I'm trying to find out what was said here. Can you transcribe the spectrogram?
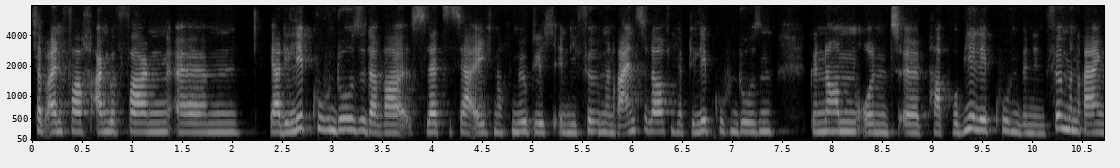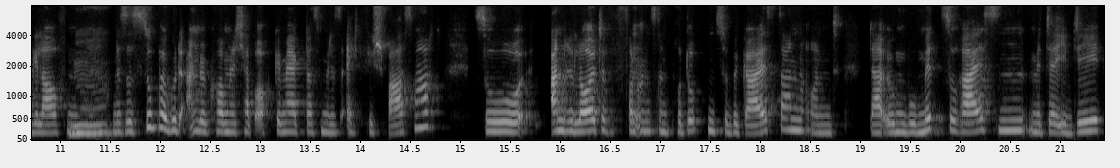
Ich habe einfach angefangen, ähm, ja, die Lebkuchendose, da war es letztes Jahr eigentlich noch möglich, in die Firmen reinzulaufen. Ich habe die Lebkuchendosen genommen und ein äh, paar Probierlebkuchen, bin in Firmen reingelaufen. Mhm. Und es ist super gut angekommen. Ich habe auch gemerkt, dass mir das echt viel Spaß macht, so andere Leute von unseren Produkten zu begeistern und da irgendwo mitzureißen mit der Idee,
